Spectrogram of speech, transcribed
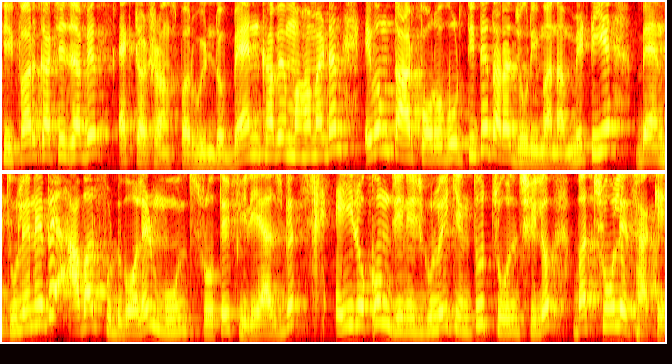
ফিফার কাছে যাবে, একটা ট্রান্সফার উইন্ডো ব্যান খাবে মহামেডান এবং তার পরবর্তীতে তারা জরিমানা মিটিয়ে ব্যান তুলে নেবে, আবার ফুটবলের মূল স্রোতে ফিরে আসবে। এই রকম জিনিসগুলোই কিন্তু চলছিল বা চলে থাকে।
